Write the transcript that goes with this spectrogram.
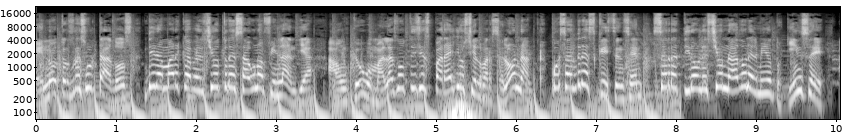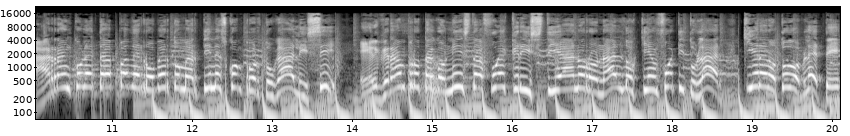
En otros resultados, Dinamarca venció 3 a 1 a Finlandia, aunque hubo malas noticias para ellos y el Barcelona, pues Andrés Christensen se retiró lesionado en el minuto 15. Arrancó la etapa de Roberto Martínez con Portugal y sí, el gran protagonista fue Cristiano Ronaldo, quien fue titular, quien anotó doblete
